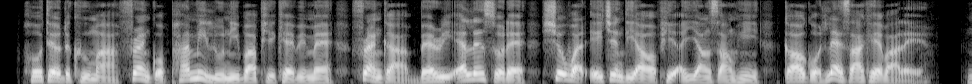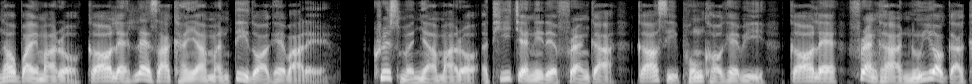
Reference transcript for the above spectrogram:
။ဟိုတယ်တစ်ခုမှာ Frank ကိုဖမ်းမိလူနီးပါးဖြစ်ခဲ့ပေမဲ့ Frank က Barry Allen ဆိုတဲ့ Showat agent တယောက်အဖြစ်အယောင်ဆောင်ပြီးကားကိုလှည့်စားခဲ့ပါတယ်။နောက်ပိုင်းမှာတော့ကားလည်းလှည့်စားခံရမှန်သိသွားခဲ့ပါတယ်။ Chris မညမှာတော့အထီးကျန်နေတဲ့ Frank ကကားစီဖုံးခေါ်ခဲ့ပြီးကားလည်း Frank ကနယူးယောက်ကက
